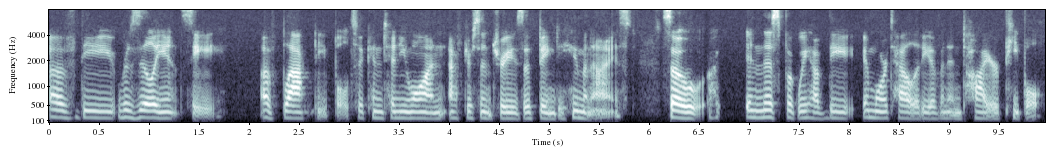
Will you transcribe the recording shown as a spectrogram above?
of the resiliency of black people to continue on after centuries of being dehumanized. So in this book we have the immortality of an entire people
